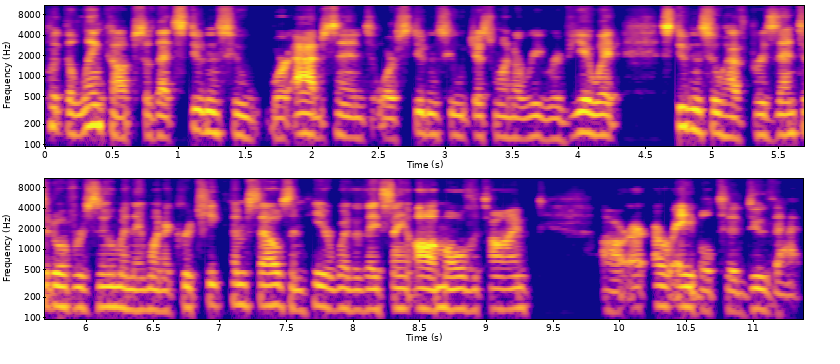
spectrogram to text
put the link up so that students who were absent or students who just want to re-review it, students who have presented over Zoom and they want to critique themselves and hear whether they say um all the time are, are able to do that,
